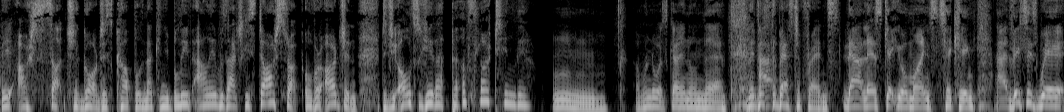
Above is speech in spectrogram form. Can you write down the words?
They are such a gorgeous couple. Now, can you believe Alia was actually starstruck over Arjun? Did you also hear that bit of flirting there? Hmm. I wonder what's going on there. They're just the best of friends. Now let's get your minds ticking. Uh, this is where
